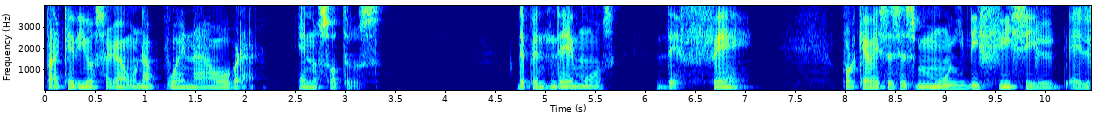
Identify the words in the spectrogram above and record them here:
para que Dios haga una buena obra en nosotros. Dependemos de fe, porque a veces es muy difícil el,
